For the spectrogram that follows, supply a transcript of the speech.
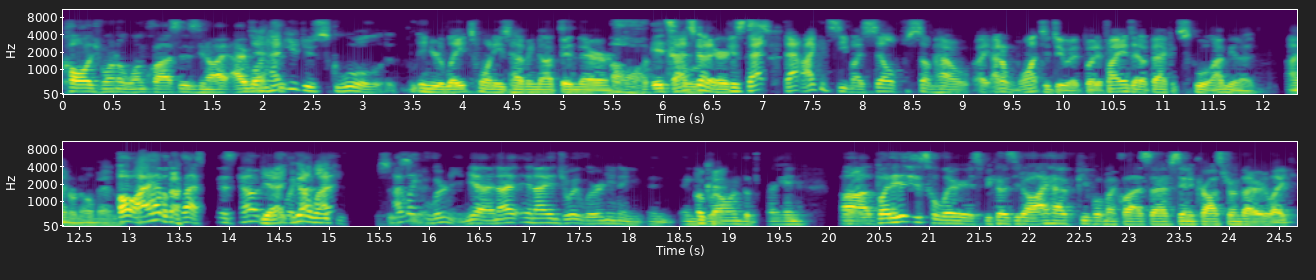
college 101 classes. You know, I, I Yeah, how to- do you do school in your late 20s having not been there? Oh, it's That's gotta because that that I could see myself somehow. I, I don't want to do it, but if I ended up back in school, I'm gonna. I don't know, man. Oh, I have a class because now yeah, you gotta I, like. I- your courses, I like yeah. learning, yeah, and I and I enjoy learning and, and, and Okay. growing the brain. Uh, Right. but it is hilarious because you know I have people in my class that I've seen across from that are like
